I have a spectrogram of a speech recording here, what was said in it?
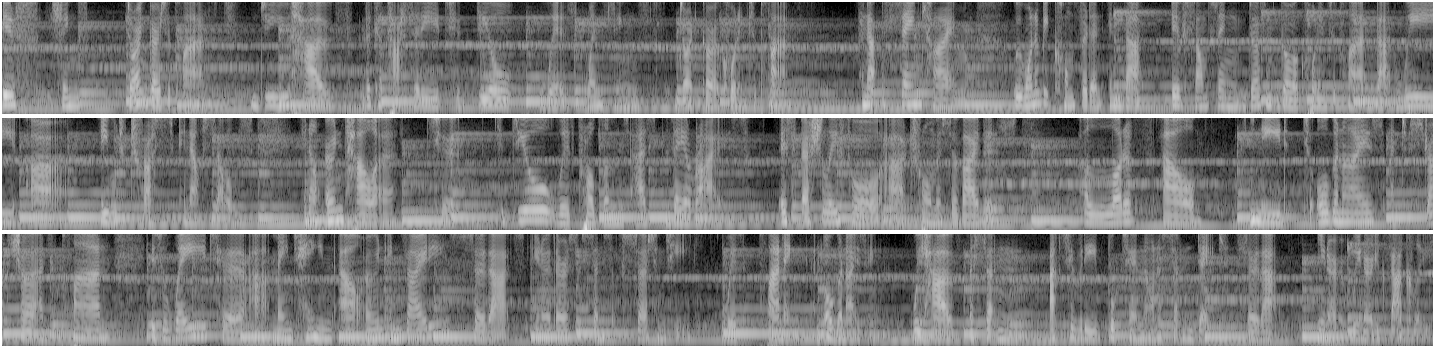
if things don't go to plan, do you have the capacity to deal with when things don't go according to plan? And at the same time, we want to be confident in that if something doesn't go according to plan, that we are able to trust in ourselves, in our own power to, to deal with problems as they arise, especially for uh, trauma survivors. A lot of our need to organize and to structure and to plan is a way to uh, maintain our own anxieties so that you know there is a sense of certainty with planning and organizing. We have a certain activity booked in on a certain date so that you know we know exactly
